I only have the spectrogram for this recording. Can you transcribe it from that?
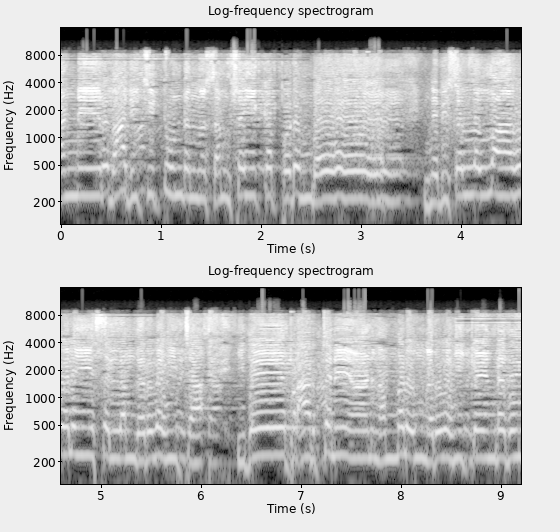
കണ്ണീർ ബാധിച്ചിട്ടുണ്ടെന്ന് സംശയിക്കപ്പെടുമ്പോൾ നബിസല്ലാഹു അലൈവല്ലം നിർവഹിച്ച ഇതേ പ്രാർത്ഥനയാണ് നമ്മളും നിർവഹിക്കേണ്ടത്.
